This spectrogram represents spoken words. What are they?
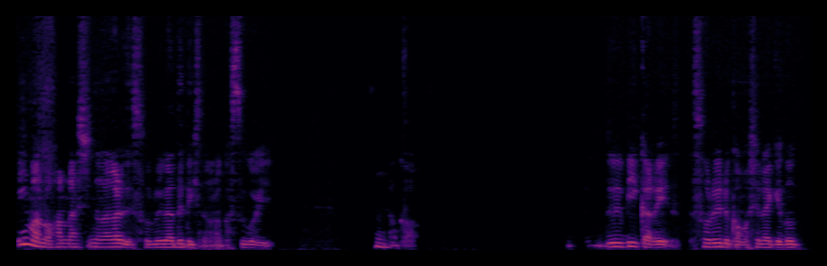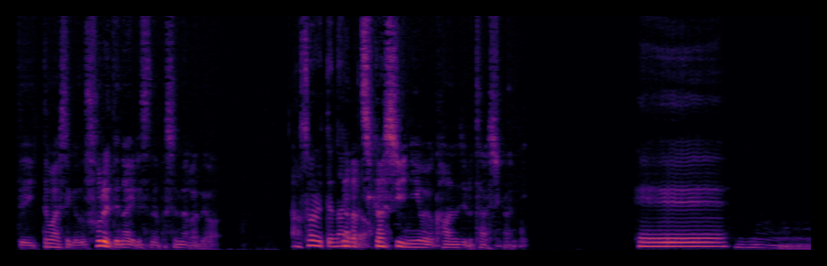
今の話の流れでそれが出てきたのなんかすごい、うんなんか、DB からそれるかもしれないけどって言ってましたけど、それてないですね、私の中では。あ、それってなだないんか。近しい匂いを感じる、確かに。へえ。うん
